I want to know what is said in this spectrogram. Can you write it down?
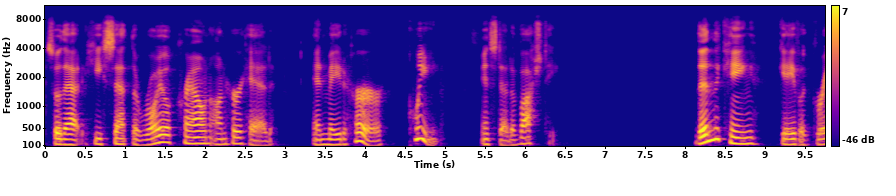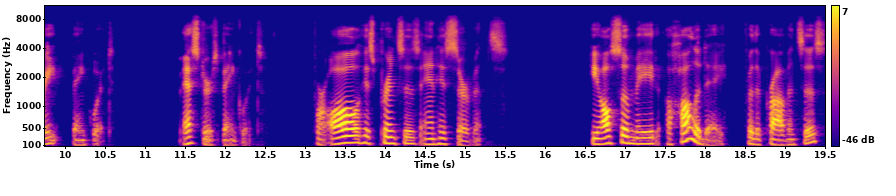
so that he set the royal crown on her head and made her queen instead of Vashti. Then the king gave a great banquet, Esther's banquet, for all his princes and his servants. He also made a holiday for the provinces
